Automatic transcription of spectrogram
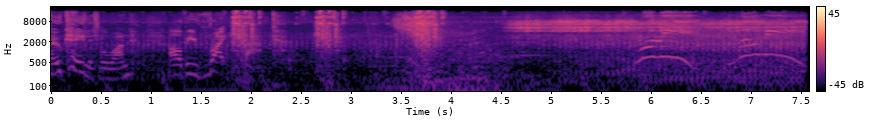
It's okay, little one. I'll be right back. Mummy! Mummy!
